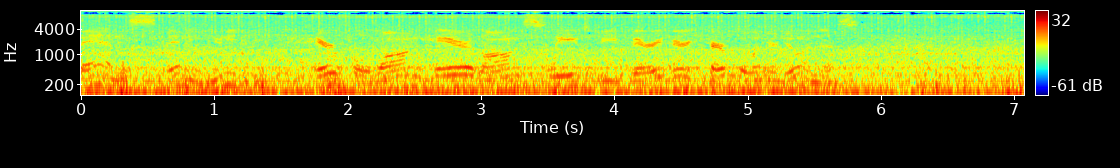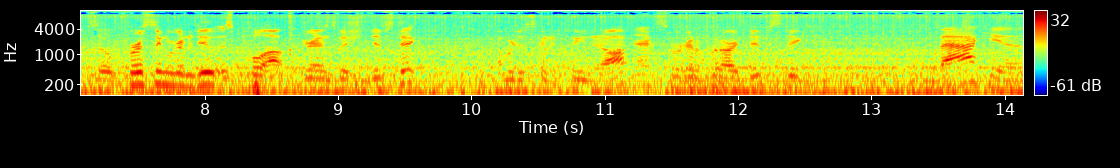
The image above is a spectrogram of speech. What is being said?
fan is spinning. You need to be careful. Long hair, long sleeves, be very, very careful when you're doing this. So first thing we're gonna do is pull out the transmission dipstick, and we're just gonna clean it off. Next, we're gonna put our dipstick back in.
